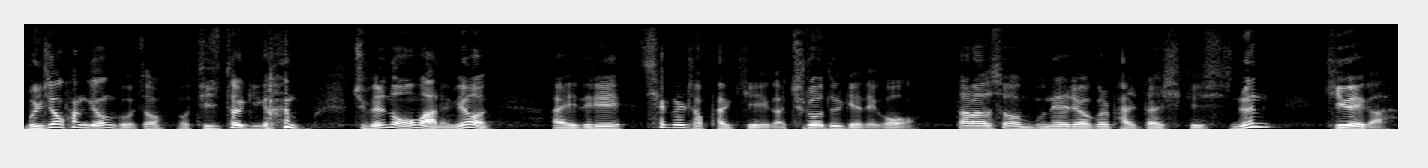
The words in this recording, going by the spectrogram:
물리적 환경은 그거죠. 뭐 디지털 기관 주변에 너무 많으면 아이들이 책을 접할 기회가 줄어들게 되고 따라서 문해력을 있는 기회가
